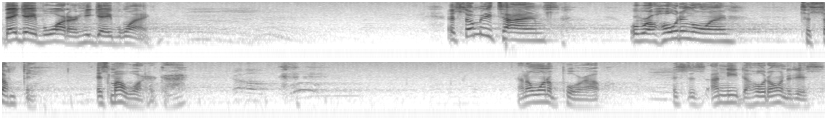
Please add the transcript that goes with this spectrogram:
They gave water, he gave wine. And so many times where we're holding on to something. It's my water, God. I don't want to pour out. It's just, I need to hold on to this.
